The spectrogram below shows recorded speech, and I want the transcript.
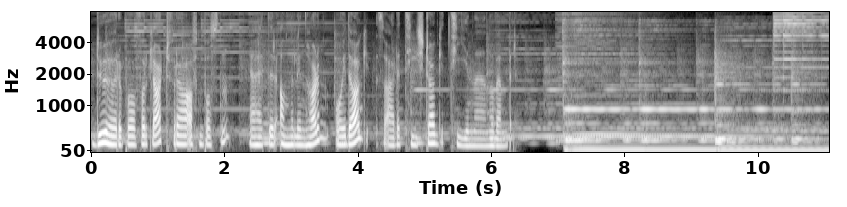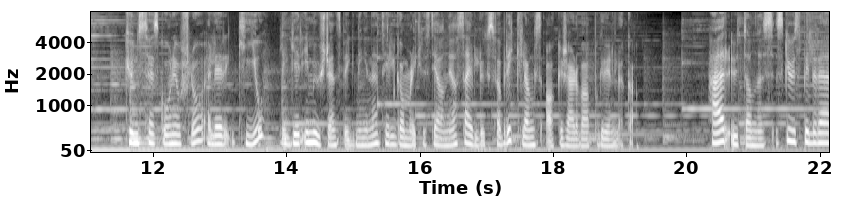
Du hører på Forklart fra Aftenposten. Jeg heter Anne Lindholm, og i dag så er det tirsdag 10. november. Kunsthøgskolen i Oslo, eller KIO, ligger i mursteinsbygningene til gamle Kristiania seilduksfabrikk langs Akerselva på Grünerløkka. Her utdannes skuespillere,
